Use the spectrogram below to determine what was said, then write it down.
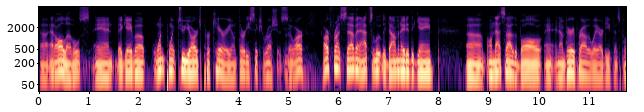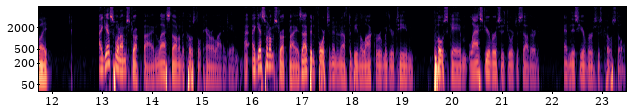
uh, at all levels, and they gave up 1.2 yards per carry on 36 rushes. Mm-hmm. So our our front seven absolutely dominated the game um, on that side of the ball, and, and, I'm very proud of the way our defense played. I guess what I'm struck by, and last thought on the Coastal Carolina game, I, I guess what I'm struck by is I've been fortunate enough to be in the locker room with your team post game last year versus Georgia Southern, and this year versus Coastal,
